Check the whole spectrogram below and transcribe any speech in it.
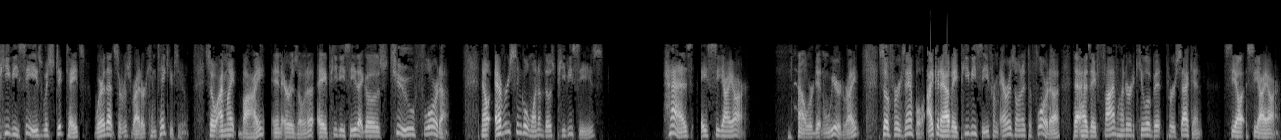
PVCs, which dictates where that service provider can take you to. So I might buy in Arizona a PVC that goes to Florida. Now, every single one of those PVCs has a CIR. Now we're getting weird, right? So for example, I could have a PVC from Arizona to Florida that has a 500 kilobit per second CIR.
